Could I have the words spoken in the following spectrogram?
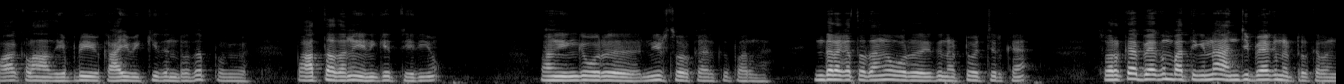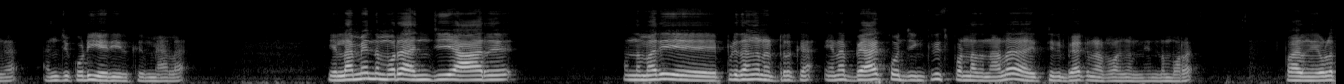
பார்க்கலாம் அது எப்படி காய் வைக்கிதுன்றதை இப்போ பார்த்தா தாங்க எனக்கே தெரியும். வாங்க இங்கே ஒரு நீர் சுரக்காய் இருக்குது பாருங்கள் இந்த ரகத்தை தாங்க ஒரு இது நட்டு வச்சுருக்கேன். சுரக்காய் பேக்கும் பார்த்திங்கன்னா அஞ்சு பேக் நட்டுருக்குறேங்க. அஞ்சு கொடி ஏறி இருக்குது மேலே. எல்லாமே இந்த முறை அஞ்சு ஆறு அந்த மாதிரி இப்படி தாங்க நட்டிருக்கேன். ஏன்னா பேக் கொஞ்சம் இன்க்ரீஸ் பண்ணதுனால இத்தனை பேக் நடுறாங்க இந்த முறை. பாருங்கள் எவ்வளோ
